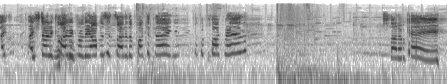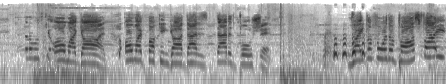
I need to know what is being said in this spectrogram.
I I started climbing from the opposite side of the fucking thing. What the fuck, man? It's not okay. That almost killed. Oh my god. Oh my fucking god. That is that is bullshit. right before the boss fight.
